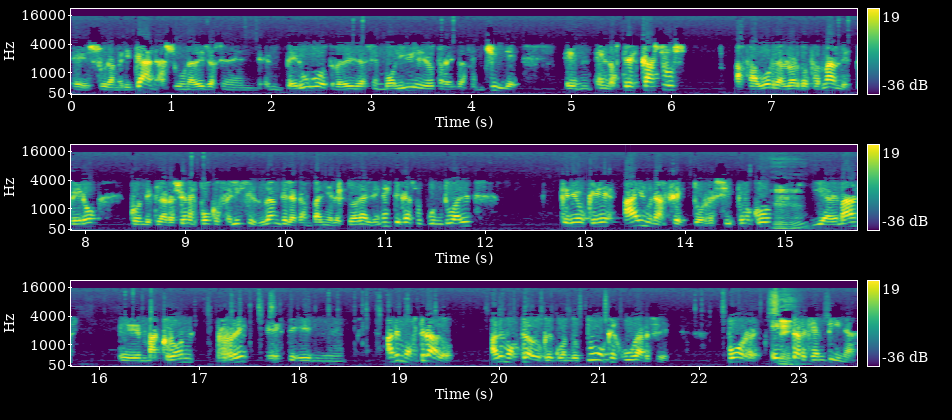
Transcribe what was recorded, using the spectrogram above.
eh, suramericanas, una de ellas en, Perú, otra de ellas en Bolivia y otra de ellas en Chile. En, en los tres casos a favor de Alberto Fernández, pero con declaraciones poco felices durante la campaña electoral. En este caso puntual, creo que hay un afecto recíproco y además eh, Macron este, ha demostrado ha demostrado que cuando tuvo que jugarse por esta Argentina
